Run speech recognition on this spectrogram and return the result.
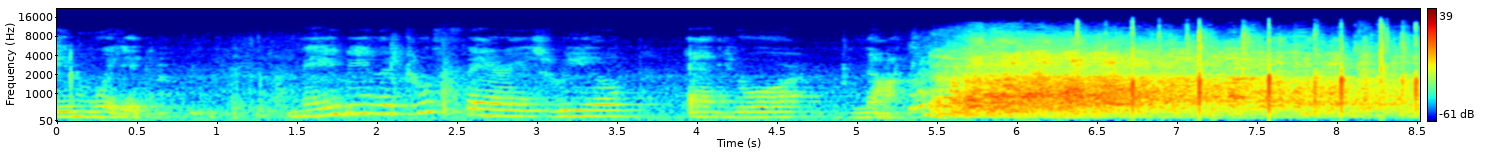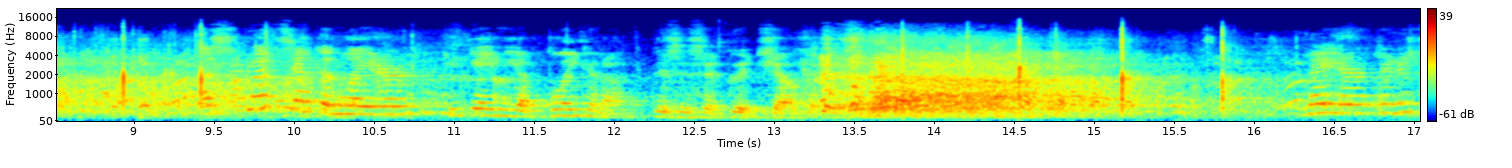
dim-witted, maybe the tooth fairy is real and you're not. a split second later, he gave me a blink and a, this is a good joke. later, finished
